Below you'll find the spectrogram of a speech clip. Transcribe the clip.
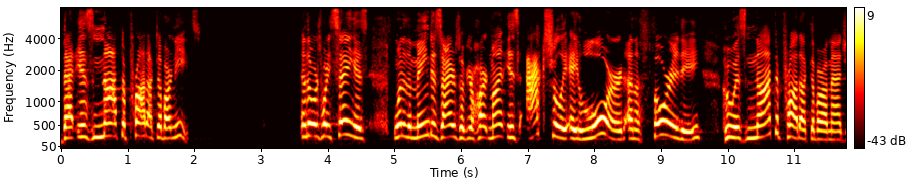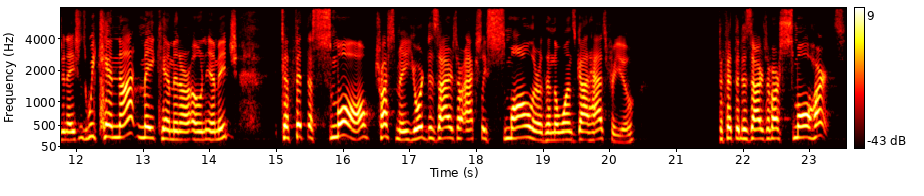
that is not the product of our needs. In other words, what he's saying is one of the main desires of your heart and mind is actually a Lord, an authority who is not the product of our imaginations. We cannot make him in our own image to fit the small. Trust me, your desires are actually smaller than the ones God has for you to fit the desires of our small hearts.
